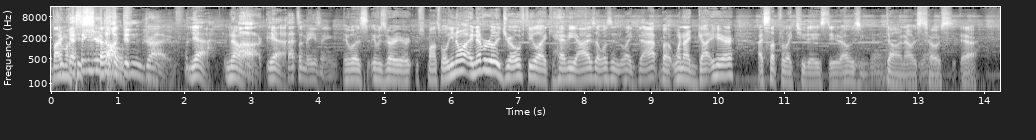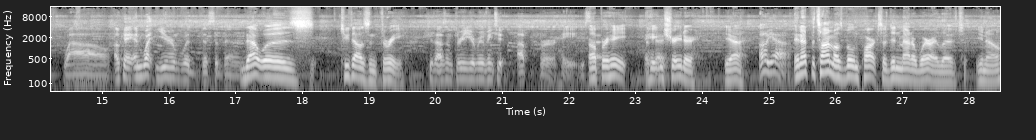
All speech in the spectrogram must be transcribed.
by I'm myself. guessing your dog didn't drive. Yeah. No. Fuck. Yeah. That's amazing. It was it was very responsible. You know what? I never really drove through like heavy eyes. I wasn't like that. But when I got here, I slept for like two days, dude. I was Yeah. done. I was Yeah. toast. Yeah. Wow. Okay, and what year would this have been? That was 2003. 2003. You're moving to Upper said. Upper Haight, Okay. Shrader. Yeah. Oh yeah. And at the time, I was building parks, so it didn't matter where I lived. You know.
